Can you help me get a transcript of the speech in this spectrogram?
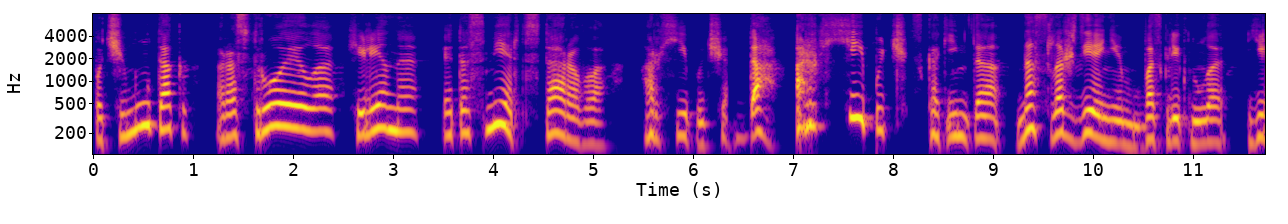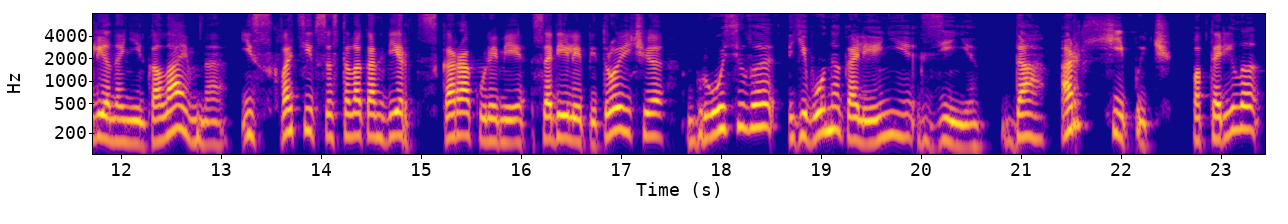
почему так расстроила Хелена эта смерть старого Архипыча. «Да, Архипыч!» — с каким-то наслаждением воскликнула Елена Николаевна и, схватив со стола конверт с каракулями Савелия Петровича, бросила его на колени к Зине. «Да, Архипыч», — повторила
